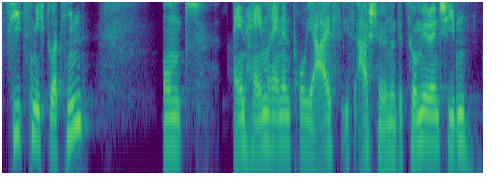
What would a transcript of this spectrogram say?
zieht's mich dorthin und ein Heimrennen pro Jahr ist, ist auch schön. Und jetzt haben wir entschieden,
